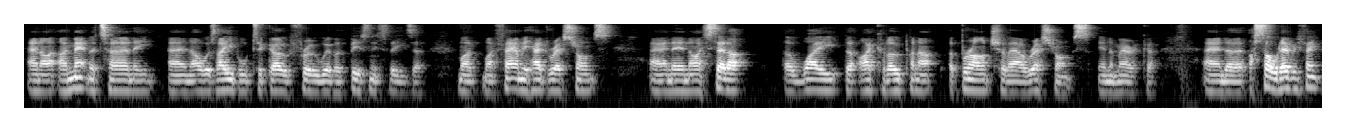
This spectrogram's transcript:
and I, I met an attorney and I was able to go through with a business visa. My, my family had restaurants and then I set up a way that I could open up a branch of our restaurants in America. And uh, I sold everything,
